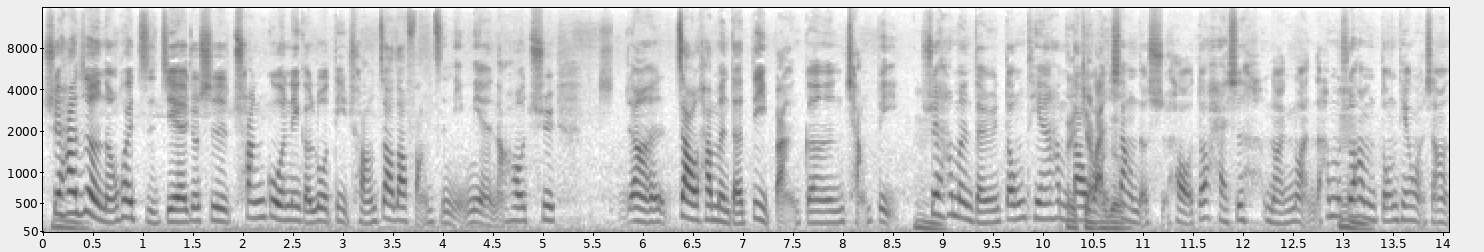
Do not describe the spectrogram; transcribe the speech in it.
所以它热能会直接就是穿过那个落地窗照到房子里面，然后去。呃，照他们的地板跟墙壁，所以他们等于冬天，他们到晚上的时候都还是暖暖的。他们说他们冬天晚上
